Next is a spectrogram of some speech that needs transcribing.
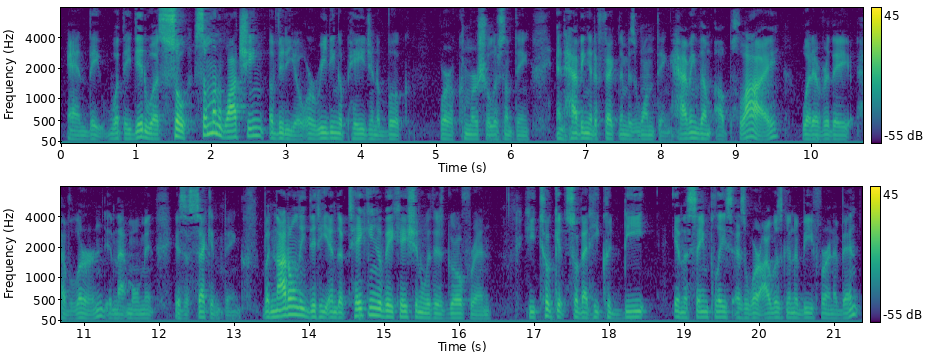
And they, what they did was, so someone watching a video or reading a page in a book or a commercial or something, and having it affect them is one thing. Having them apply whatever they have learned in that moment is a second thing. But not only did he end up taking a vacation with his girlfriend, he took it so that he could be in the same place as where I was going to be for an event.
